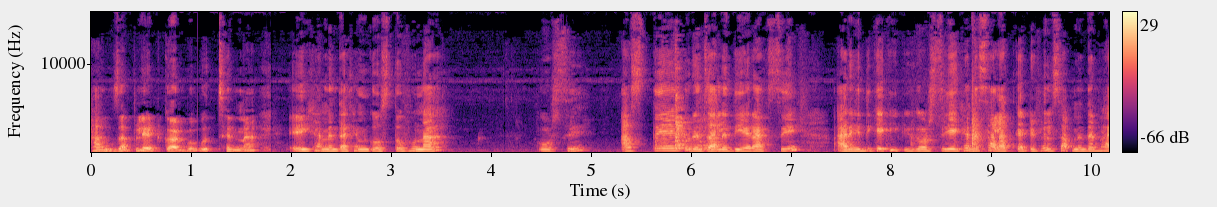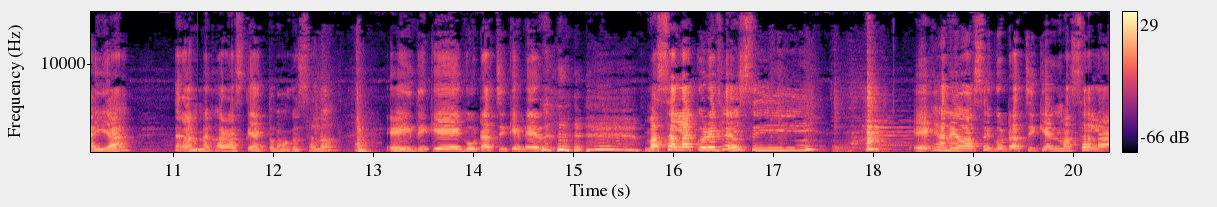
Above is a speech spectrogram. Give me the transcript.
খানজা প্লেট করব, বুঝছেন না? এইখানে দেখেন গোস্ত ভুনা করছি, আস্তে করে জালে দিয়ে রাখছি। আর এদিকে কি কি করছি, এখানে সালাদ কেটে ফেলছে আপনাদের ভাইয়া। রান্নাঘর আজকে একদম অগোছালো। এইদিকে গোটা চিকেনের মশালা করে ফেলছি। এখানেও আছে গোটা চিকেন মশালা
